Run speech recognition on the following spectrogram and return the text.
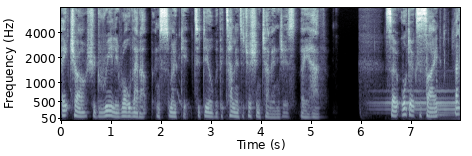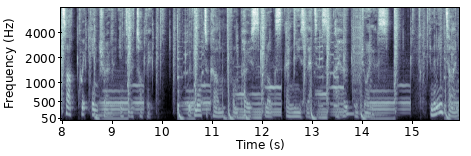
HR should really roll that up and smoke it to deal with the talent attrition challenges they have. So all jokes aside, that's our quick intro into the topic with more to come from posts, blogs, and newsletters. I hope you'll join us. In the meantime,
